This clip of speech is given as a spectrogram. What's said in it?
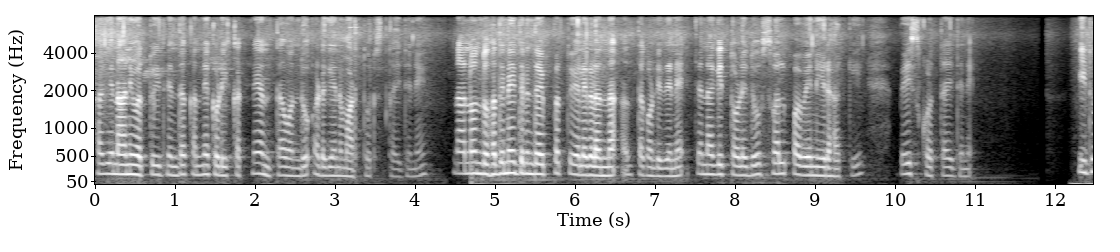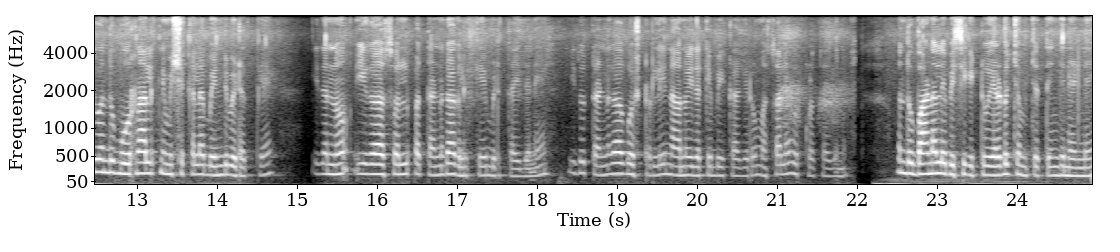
ಹಾಗೆ ನಾನಿವತ್ತು ಇದರಿಂದ ಕನ್ನೆ ಕೊಡಿ, ಕಟ್ನೆ ಅಂತ ಒಂದು ಅಡುಗೆನ ಮಾಡಿ ತೋರಿಸ್ತಾ ಇದ್ದೇನೆ. ನಾನೊಂದು ಹದಿನೈದರಿಂದ ಇಪ್ಪತ್ತು ಎಲೆಗಳನ್ನು ತಗೊಂಡಿದ್ದೇನೆ. ಚೆನ್ನಾಗಿ ತೊಳೆದು ಸ್ವಲ್ಪವೇ ನೀರು ಹಾಕಿ ಬೇಯಿಸ್ಕೊಳ್ತಾ ಇದ್ದೇನೆ. ಇದು ಒಂದು ಮೂರ್ನಾಲ್ಕು ನಿಮಿಷಕ್ಕೆಲ್ಲ ಬೆಂದು ಬಿಡುತ್ತೆ. ಇದನ್ನು ಈಗ ಸ್ವಲ್ಪ ತಣ್ಣಗಾಗಲಿಕ್ಕೆ ಬಿಡ್ತಾ ಇದ್ದೇನೆ. ಇದು ತಣ್ಣಗಾಗುವಷ್ಟರಲ್ಲಿ ನಾನು ಇದಕ್ಕೆ ಬೇಕಾಗಿರೋ ಮಸಾಲೆ ಹುರ್ಕೊಳ್ತಾ ಇದ್ದೇನೆ. ಒಂದು ಬಾಣಲೆ ಬಿಸಿಗಿಟ್ಟು, ಎರಡು ಚಮಚ ತೆಂಗಿನೆಣ್ಣೆ,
